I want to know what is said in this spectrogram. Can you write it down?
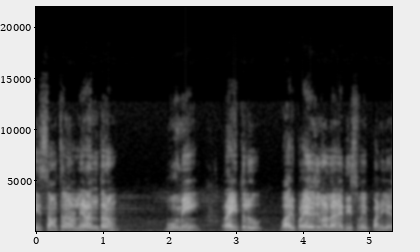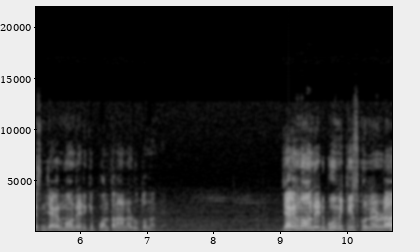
ఐదు సంవత్సరాలు నిరంతరం భూమి రైతులు వారి ప్రయోజనాలు అనేది దిశవైపు పనిచేసిన జగన్మోహన్ రెడ్డికి పొంతనా అని అడుగుతున్నాను జగన్మోహన్ రెడ్డి భూమి తీసుకున్నాడా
